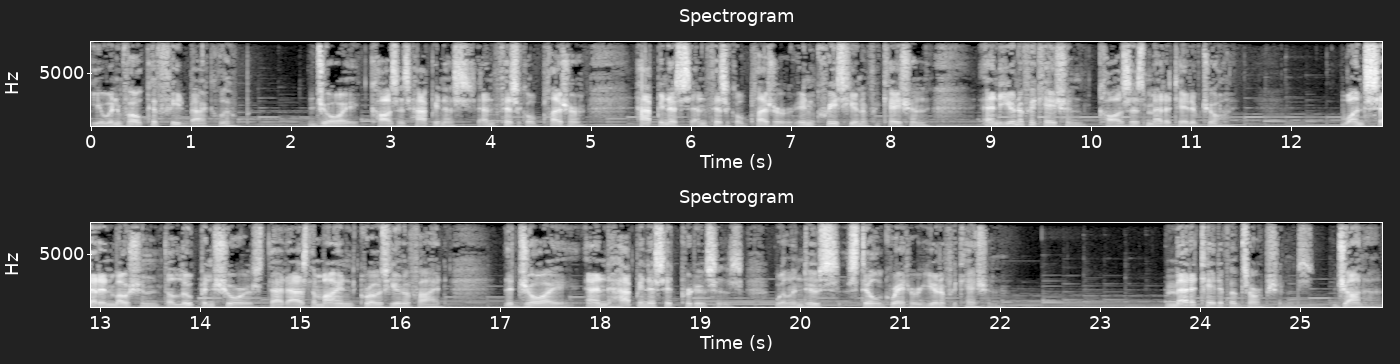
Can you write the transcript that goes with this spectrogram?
you invoke a feedback loop. Joy causes happiness and physical pleasure. Happiness and physical pleasure increase unification, and unification causes meditative joy. Once set in motion, the loop ensures that as the mind grows unified, the joy and happiness it produces will induce still greater unification. Meditative absorptions, jhana,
